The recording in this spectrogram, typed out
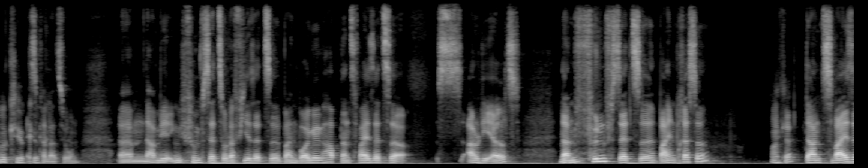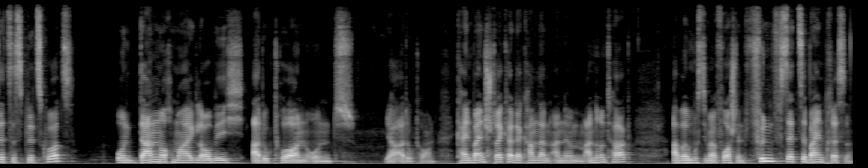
Okay, okay. Eskalation. Ähm, da haben wir irgendwie fünf Sätze oder vier Sätze Beinbeuge gehabt, dann zwei Sätze RDLs, dann Mhm. fünf Sätze Beinpresse, Okay. dann zwei Sätze Split Squats und dann nochmal, glaube ich, Adduktoren und ja, Adduktoren. Kein Beinstrecker, der kam dann an einem anderen Tag, aber du musst dir mal vorstellen, fünf Sätze Beinpresse.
